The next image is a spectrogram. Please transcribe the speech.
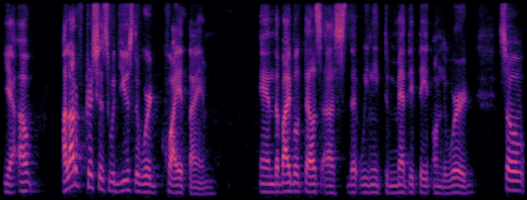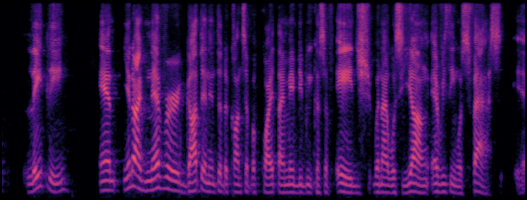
Yeah, uh, a lot of Christians would use the word quiet time. And the Bible tells us that we need to meditate on the word. So lately, and you know, I've never gotten into the concept of quiet time, maybe because of age. When I was young, everything was fast. Eh,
